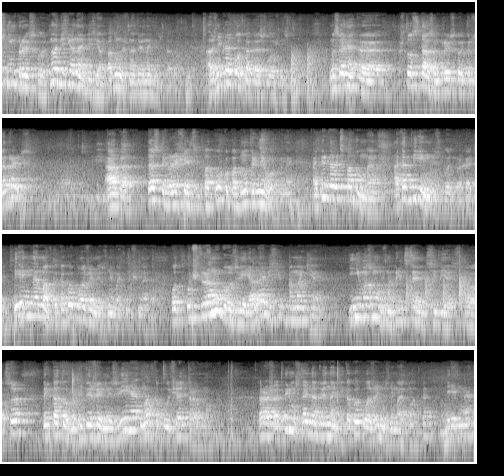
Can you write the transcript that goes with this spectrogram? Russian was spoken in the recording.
с ним происходит? Ну, обезьяна обезьян, подумаешь, на две ноги встала. А возникает вот какая сложность. Мы с вами, э, что с тазом происходит, разобрались? Ага, таз превращается в подполку под внутренние органы. А теперь давайте подумаем, а как беременность будет проходить? Беременная матка какое положение занимать начинает? Вот у четвероногого зверя она висит в гамаке. И невозможно представить себе ситуацию, при котором при движении зверя матка получает травму. Хорошо, а теперь мы встали на две ноги. Какое положение занимает матка беременная?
